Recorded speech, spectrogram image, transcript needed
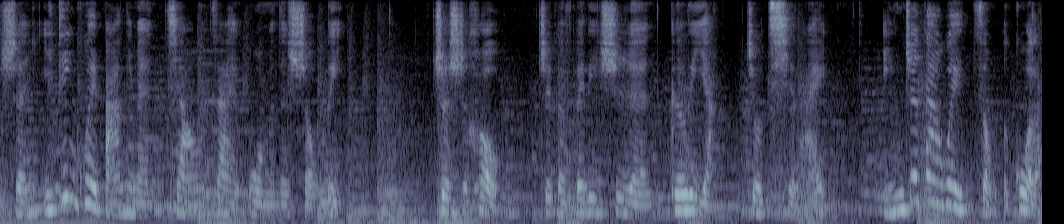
神一定会把你们交在我们的手里。这时候，这个非利士人歌利亚就起来，迎着大卫走了过来。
